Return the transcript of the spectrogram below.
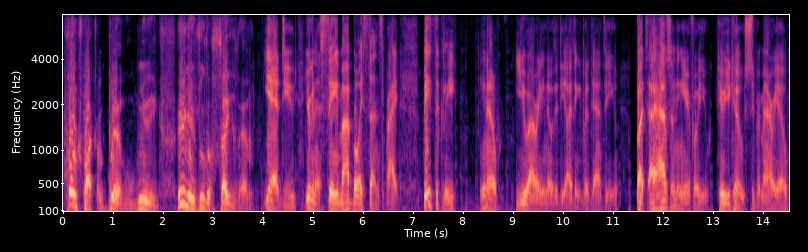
Sunsprite's in big need. He needs you to save him. Yeah, dude. You're gonna save my boy Sunsprite. Basically, you know, you already know the deal. I think he put it down to you. But I have something here for you. Here you go, Super Mario.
